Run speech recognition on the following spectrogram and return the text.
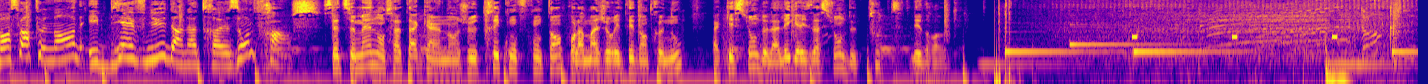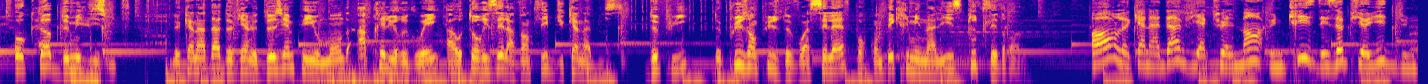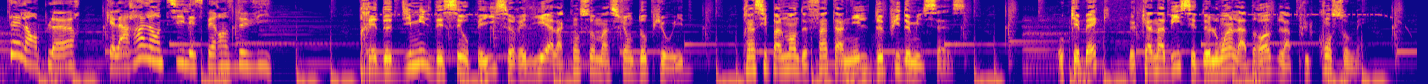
Bonsoir tout le monde et bienvenue dans notre zone franche. Cette semaine, on s'attaque à un enjeu très confrontant pour la majorité d'entre nous, la question de la légalisation de toutes les drogues. Octobre 2018. Le Canada devient le deuxième pays au monde après l'Uruguay à autoriser la vente libre du cannabis. Depuis, de plus en plus de voix s'élèvent pour qu'on décriminalise toutes les drogues. Or, le Canada vit actuellement une crise des opioïdes d'une telle ampleur qu'elle a ralenti l'espérance de vie. Près de 10 000 décès au pays seraient liés à la consommation d'opioïdes, principalement de fentanyl depuis 2016. Au Québec, le cannabis est de loin la drogue la plus consommée.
